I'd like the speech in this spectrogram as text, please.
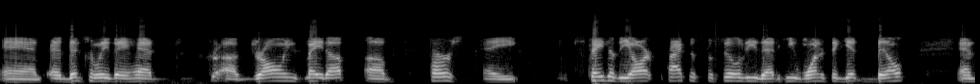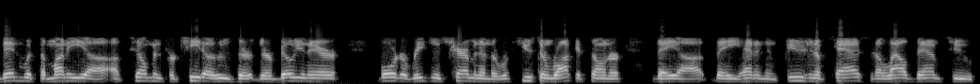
and eventually they had uh, drawings made up of first a state of the art practice facility that he wanted to get built, and then with the money uh, of Tillman Fertitta, who's their their billionaire Board of Regents chairman and the Houston Rockets owner, they uh, they had an infusion of cash that allowed them to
